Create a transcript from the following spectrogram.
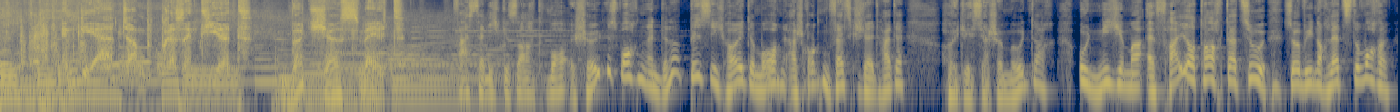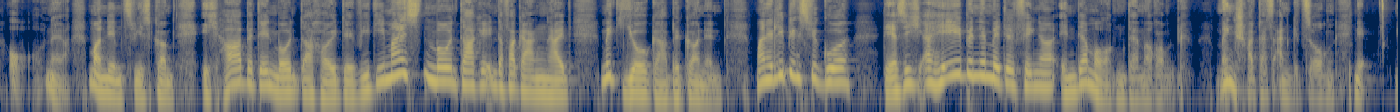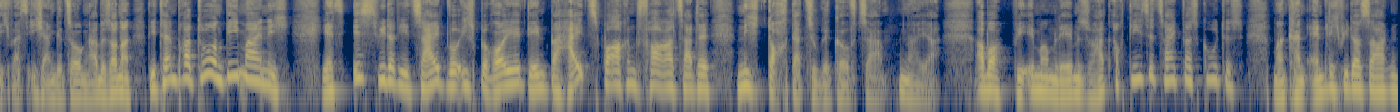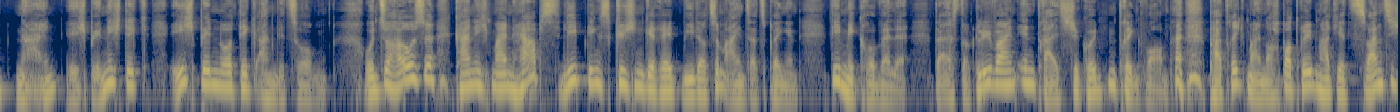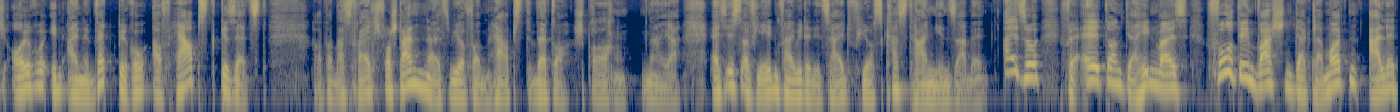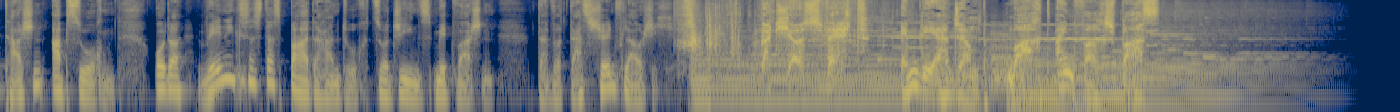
MDR Jump präsentiert Böttchers Welt. Fast hätte ich gesagt, war ein schönes Wochenende, ne? bis ich heute Morgen erschrocken festgestellt hatte, heute ist ja schon Montag und nicht immer ein Feiertag dazu, so wie noch letzte Woche. Oh, naja, man nimmt's, wie es kommt. Ich habe den Montag heute, wie die meisten Montage in der Vergangenheit, mit Yoga begonnen. Meine Lieblingsfigur, der sich erhebende Mittelfinger in der Morgendämmerung. Mensch, hat das angezogen. Nee, nicht was ich angezogen habe, sondern die Temperaturen, die meine ich. Jetzt ist wieder die Zeit, wo ich bereue, den beheizbaren Fahrradsattel nicht doch dazu gekauft zu haben. Naja, aber wie immer im Leben, so hat auch diese Zeit was Gutes. Man kann endlich wieder sagen, nein, ich bin nicht dick, ich bin nur dick angezogen. Und zu Hause kann ich mein Herbst-Lieblingsküchengerät wieder zum Einsatz bringen. Die Mikrowelle. Da ist der Glühwein in 30 Sekunden trinkwarm. Patrick, mein Nachbar drüben, hat jetzt 20 Euro in einem Wettbüro auf Herbst gesetzt. Hat er was falsch verstanden, als wir vom Herbstwetter sprachen? Naja, es ist auf jeden Fall wieder die Zeit fürs Kastaniensammeln. Also für Eltern der Hinweis, vor dem Waschen der Klamotten alle Taschen absuchen. Oder wenigstens das Badehandtuch zur Jeans mitwaschen. Da wird das schön flauschig. Böttchers Welt. MDR Jump macht einfach Spaß.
